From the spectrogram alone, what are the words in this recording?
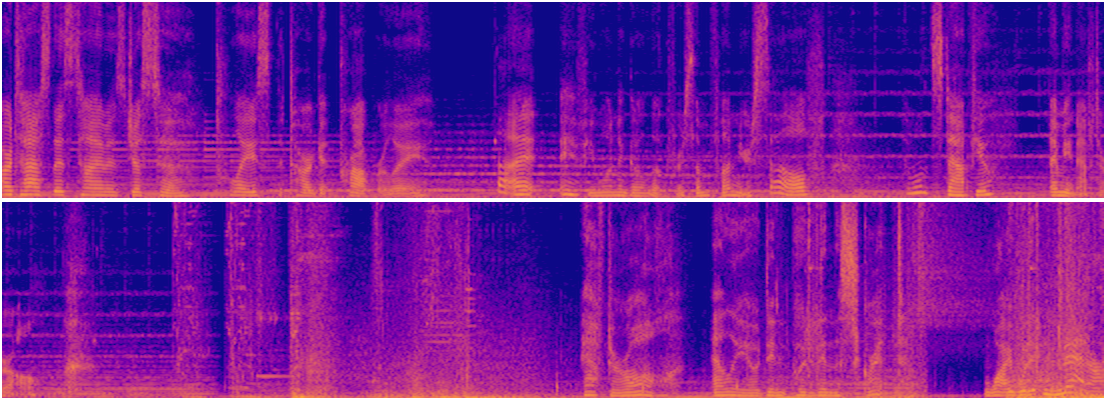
Our task this time is just to place the target properly. But if you want to go look for some fun yourself, I won't stop you. I mean, after all. after all, Elio didn't put it in the script. Why would it matter?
